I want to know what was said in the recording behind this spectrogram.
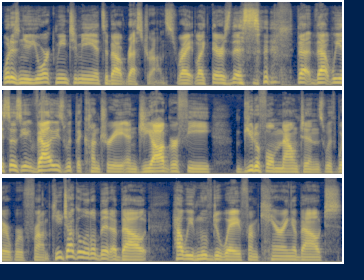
What does New York mean to me? It's about restaurants, right? Like there's this that that we associate values with the country and geography, beautiful mountains with where we're from. Can you talk a little bit about how we've moved away from caring about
